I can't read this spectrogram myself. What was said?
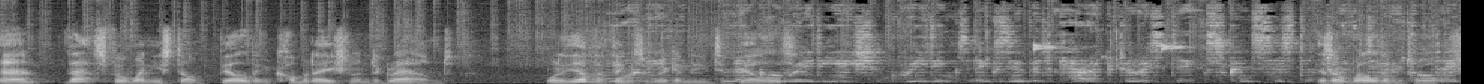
and that's for when you start building accommodation underground. One of the other things that we're going to need to build radiation readings exhibit characteristics consistent is a welding torch.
